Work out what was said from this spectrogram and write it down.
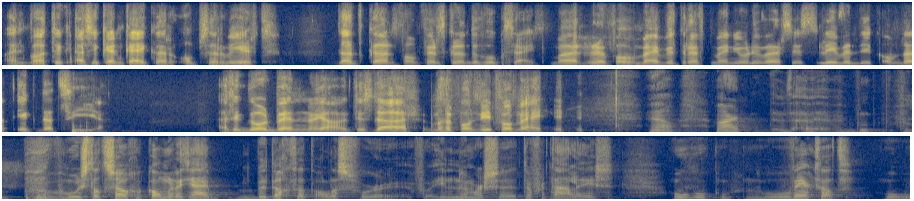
En wat ik als ik een kijker observeert, dat kan van verschillende hoek zijn. Maar uh, voor mij betreft, mijn universum is levendig omdat ik dat zie. Als ik dood ben, uh, ja, het is daar, maar voor, niet voor mij. ja, maar uh, hoe is dat zo gekomen dat jij bedacht dat alles voor in nummers te vertalen is? Hoe, hoe, hoe werkt dat? Hoe,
